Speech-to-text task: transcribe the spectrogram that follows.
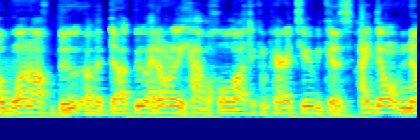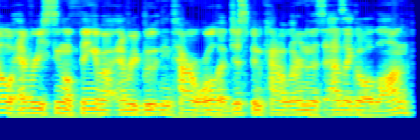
a one-off boot of a duck boot, I don't really have a whole lot to compare it to because I don't know every single thing about every boot in the entire world. I've just been kind of learning this as I go along.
